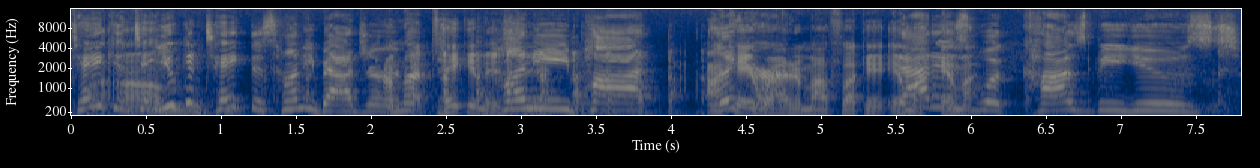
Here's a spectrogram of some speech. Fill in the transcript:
take it. ta- you can take this honey badger. Um, I'm not taking this honey shit. pot. I liquor. can't ride in my fucking. In That my, is my, what Cosby used.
